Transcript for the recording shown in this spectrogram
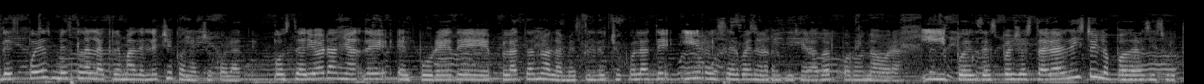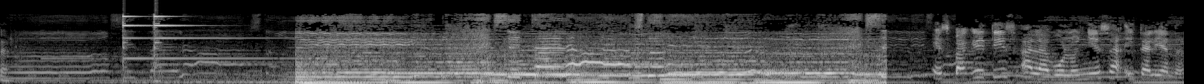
Después mezcla la crema de leche con el chocolate. Posterior añade el puré de plátano a la mezcla de chocolate y reserva en el refrigerador por una hora. Y pues después ya estará listo y lo podrás disfrutar. Espaguetis a la boloñesa italiana.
